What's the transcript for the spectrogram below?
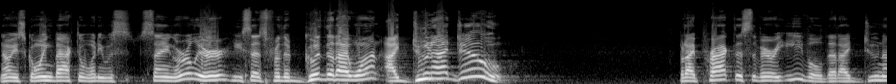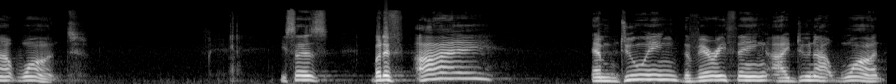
now he's going back to what he was saying earlier. He says, For the good that I want, I do not do. But I practice the very evil that I do not want. He says, But if I am doing the very thing I do not want,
